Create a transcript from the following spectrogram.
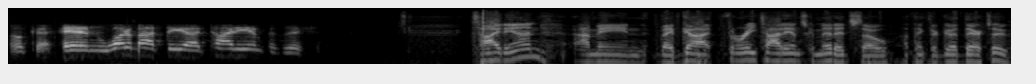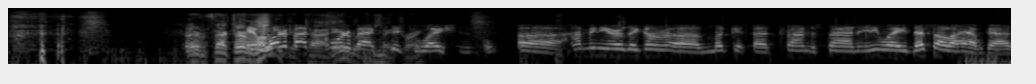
Okay. And what about the uh, tight end position? Tight end, I mean, they've got three tight ends committed, so I think they're good there too. They're, in fact, they're and loaded what about tight the quarterback wouldn't you say, Trey? situation? Uh, how many are they going to uh, look at uh, trying to sign? Anyway, that's all I have, guys.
